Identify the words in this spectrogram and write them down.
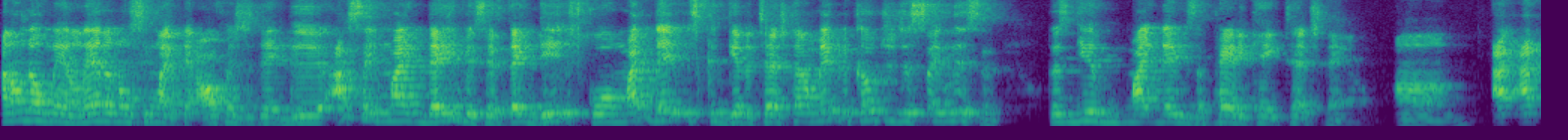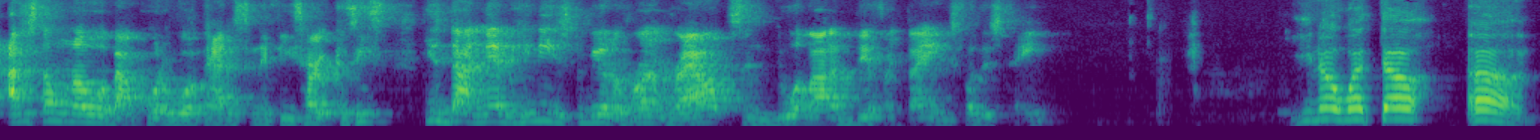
I don't know, man. Atlanta don't seem like the offense is that good. I say Mike Davis. If they did score, Mike Davis could get a touchdown. Maybe the coaches just say, "Listen, let's give Mike Davis a patty cake touchdown." Um, I, I, I just don't know about Corduroy Patterson if he's hurt because he's he's dynamic. He needs to be able to run routes and do a lot of different things for this team. You know what though? Um,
